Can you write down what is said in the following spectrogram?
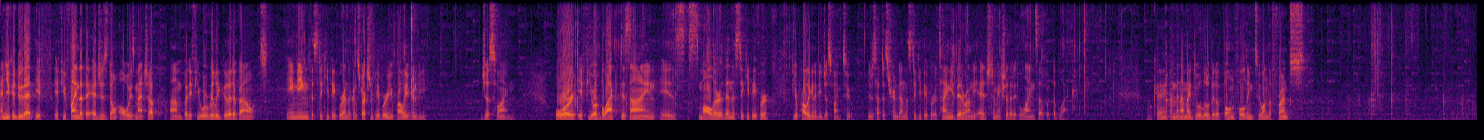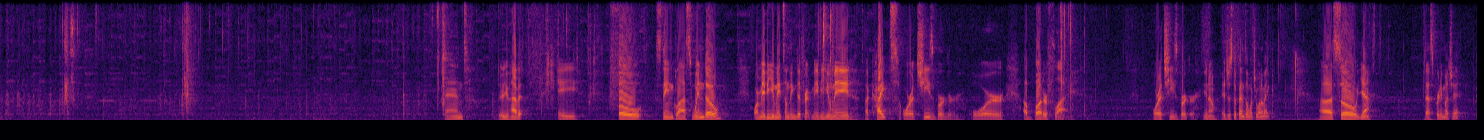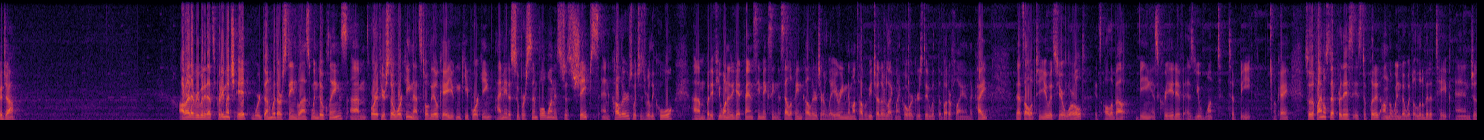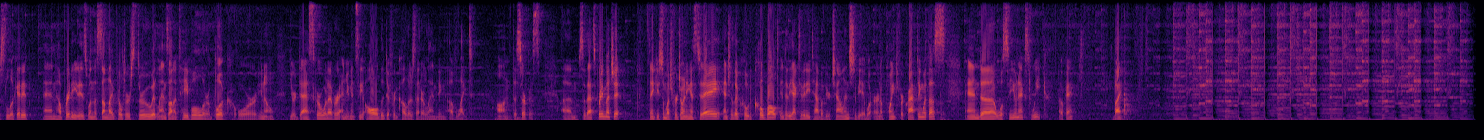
And you can do that if, if you find that the edges don't always match up. Um, but if you were really good about aiming the sticky paper and the construction paper, you probably are going to be just fine. Or if your black design is smaller than the sticky paper, you're probably going to be just fine too. You just have to trim down the sticky paper a tiny bit around the edge to make sure that it lines up with the black. Okay, and then I might do a little bit of bone folding too on the front. And there you have it. A faux stained glass window, or maybe you made something different. Maybe you made a kite or a cheeseburger or a butterfly or a cheeseburger, you know? It just depends on what you want to make. Uh, so yeah, that's pretty much it. Good job. All right, everybody, that's pretty much it. We're done with our stained glass window clings. Um, or if you're still working, that's totally okay. You can keep working. I made a super simple one. It's just shapes and colors, which is really cool. Um, but if you wanted to get fancy mixing the cellophane colors or layering them on top of each other like my coworkers did with the butterfly and the kite, that's all up to you. It's your world. It's all about being as creative as you want to be. Okay, so the final step for this is to put it on the window with a little bit of tape and just look at it and how pretty it is when the sunlight filters through, it lands on a table or a book or, you know, your desk or whatever, and you can see all the different colors that are landing of light on the surface. Um, so that's pretty much it. Thank you so much for joining us today. Enter the code COBALT into the activity tab of your challenge to be able to earn a point for crafting with us. And uh, we'll see you next week, okay? Bye.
